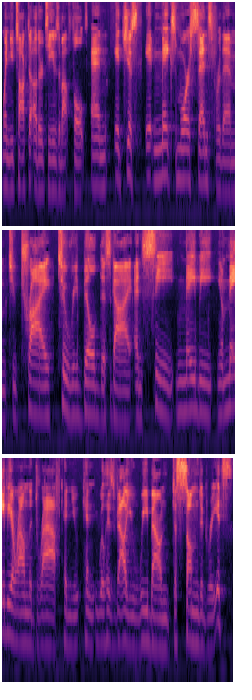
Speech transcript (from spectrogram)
when you talk to other teams about Fultz, and it just it makes more sense for them to try to rebuild this guy and see maybe you know maybe around the draft can you can will his value rebound to some degree. It's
